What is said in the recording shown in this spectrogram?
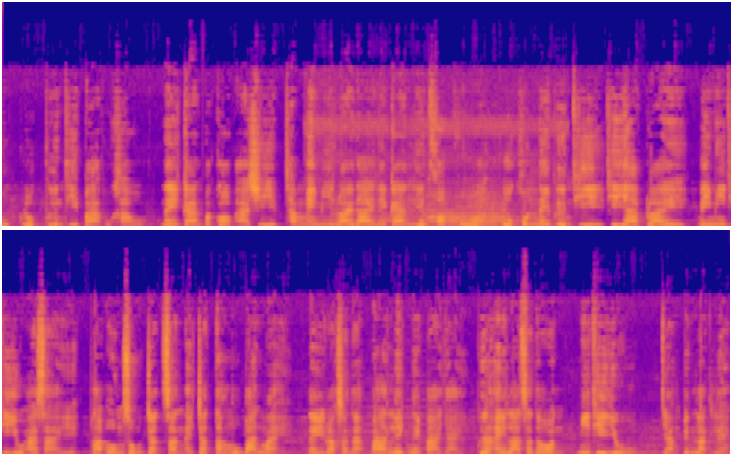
บุกรุกพื้นที่ป่าภูเขา ในการประกอบอาชีพทำให้มีรายได้ในการเลี้ยงครอบครัว ผู้คนในพื้นที่ที่ยากไร้ไม่มีที่อยู่อาศัย พระองค์ทรงจัดสรรให้จัดตั้งหมู่บ้านใหม่ ในลักษณะบ้านเล็กในป่าใหญ่ เพื่อให้ราษฎรมีที่อยู่อย่างเป็นหลักแหล่ง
